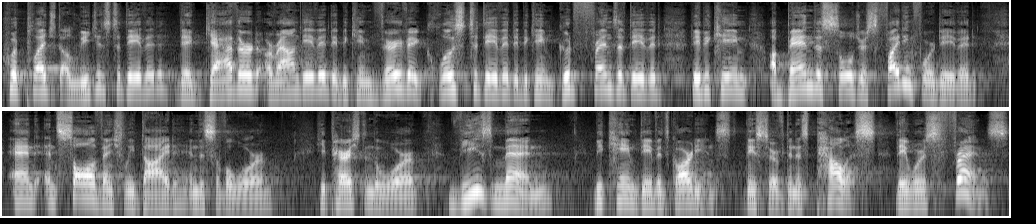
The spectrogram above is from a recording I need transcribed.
who had pledged allegiance to David. They had gathered around David. They became very, very close to David. They became good friends of David. They became a band of soldiers fighting for David. And, and Saul eventually died in the civil war. He perished in the war. These men became David's guardians. They served in his palace, they were his friends.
